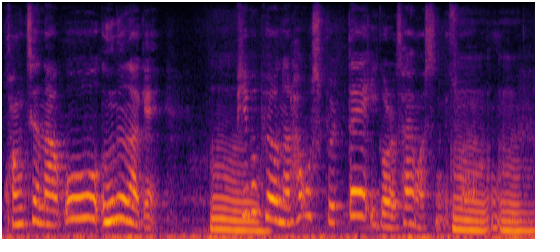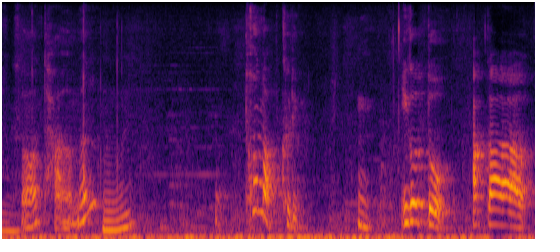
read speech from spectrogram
광채나고 은은하게 음. 피부 표현을 하고 싶을 때 이걸 사용하시는 게 좋아요. 음, 응. 음. 그래서 다음은 tone up 크림. 응. 이것도 아까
